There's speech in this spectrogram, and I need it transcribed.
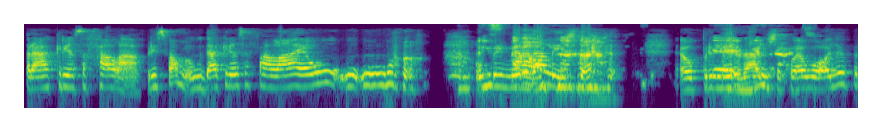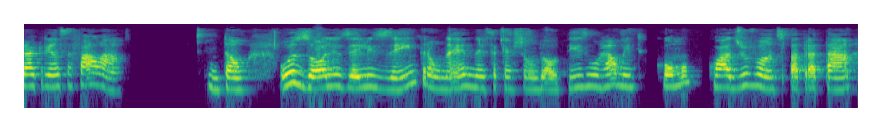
para a criança falar? Principalmente, o da criança falar é o, o, o, o primeiro da lista. É o primeiro é, da verdade. lista. Qual é o óleo para a criança falar? Então, os olhos, eles entram né, nessa questão do autismo realmente como coadjuvantes para tratar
